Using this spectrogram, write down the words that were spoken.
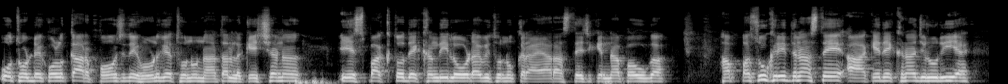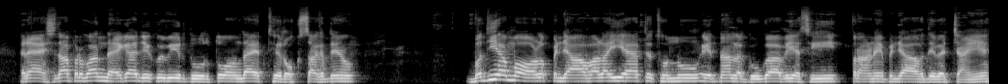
ਉਹ ਤੁਹਾਡੇ ਕੋਲ ਘਰ ਪਹੁੰਚਦੇ ਹੋਣਗੇ, ਤੁਹਾਨੂੰ ਨਾ ਤਾਂ ਲੋਕੇਸ਼ਨ ਇਸ ਪੱਖ ਤੋਂ ਦੇਖਣ ਦੀ ਲੋੜ ਹੈ ਵੀ ਤੁਹਾਨੂੰ ਕਿਰਾਇਆ ਰਸਤੇ 'ਚ ਕਿੰਨਾ ਪਊਗਾ। ਹਾਂ, ਪਸ਼ੂ ਖਰੀਦਣ ਵਾਸਤੇ ਆ ਕੇ ਦੇਖਣਾ ਜ਼ਰੂਰੀ ਹੈ। ਰਹਿਸ਼ ਦਾ ਪ੍ਰਬੰਧ ਹੈਗਾ, ਜੇ ਕੋਈ ਵੀਰ ਦੂਰ ਤੋਂ ਆਉਂਦਾ, ਇੱਥੇ ਰੁਕ ਸਕਦੇ ਹੋ। ਵਧੀਆ ਮਾਹੌਲ ਪੰਜਾਬ ਵਾਲਾ ਹੀ ਹੈ ਤੇ ਤੁਹਾਨੂੰ ਇਦਾਂ ਲੱਗੂਗਾ ਵੀ ਅਸੀਂ ਪੁਰਾਣੇ ਪੰਜਾਬ ਦੇ ਵਿੱਚ ਆਏ ਹਾਂ,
